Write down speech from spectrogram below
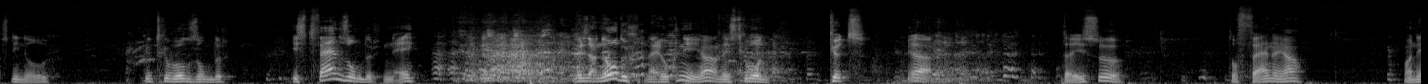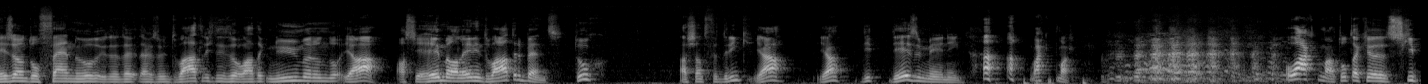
Is niet nodig. Je kunt gewoon zonder. Is het fijn zonder? Nee. Maar is dat nodig? Nee, ook niet. Ja. Dan is het gewoon kut. Ja. Dat is zo. Dolfijnen, ja. Wanneer zou een dolfijn nodig dat, dat, dat zo in het water ligt en zo, wat ik nu met een dol- Ja, als je helemaal alleen in het water bent, toch? Als je aan het verdrinken... Ja, ja, dit, deze mening. Wacht maar. Wacht maar, totdat je schip,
